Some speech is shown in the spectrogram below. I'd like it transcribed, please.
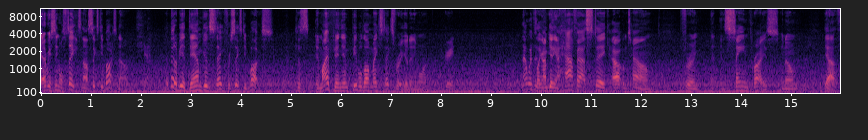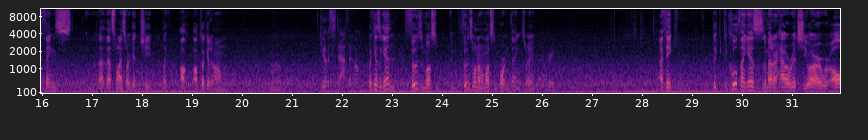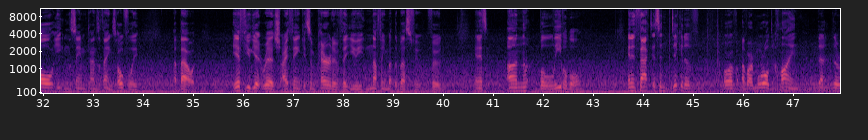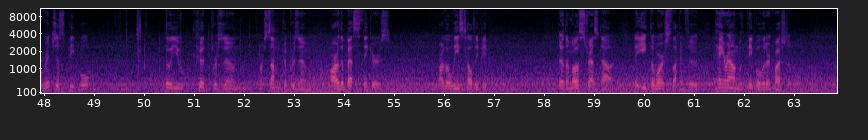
Every single steak is now 60 bucks now. Yeah. It better be a damn good steak for 60 bucks. Because, in my opinion, people don't make steaks very good anymore. Agreed. Not worth It's like I'm getting a half ass steak out in town for an, an insane price. You know, yeah, things. That, that's when I start getting cheap. Like, I'll, I'll cook it at home. You know. Do you have a staff at home? Because, again, food's the most. Food's one of our most important things, right? Agreed. I think the, the cool thing is, is no matter how rich you are, we're all eating the same kinds of things, hopefully, about. If you get rich, I think it's imperative that you eat nothing but the best food. And it's unbelievable. And in fact, it's indicative of, of our moral decline that the richest people who you could presume, or some could presume, are the best thinkers, are the least healthy people. They're the most stressed out. They eat the worst fucking food. They hang around with people that are questionable.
